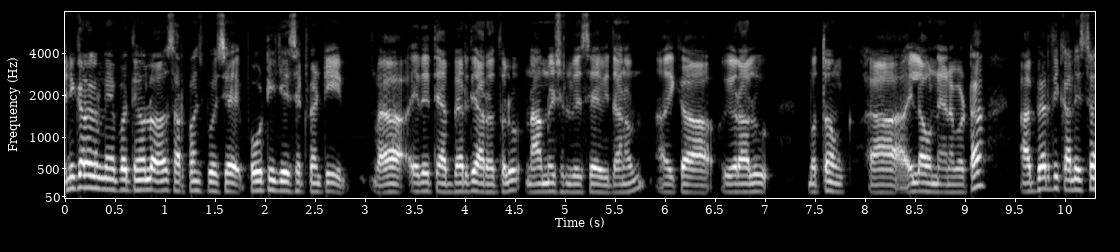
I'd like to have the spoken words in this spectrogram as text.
ఎన్నికల నేపథ్యంలో సర్పంచ్ పోసే పోటీ చేసేటువంటి ఏదైతే అభ్యర్థి అర్హతలు నామినేషన్ వేసే విధానం ఇక వివరాలు మొత్తం ఇలా ఉన్నాయన్నమాట. అభ్యర్థి కనీసం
